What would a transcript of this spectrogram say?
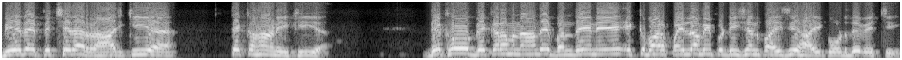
ਵੀ ਇਹਦੇ ਪਿੱਛੇ ਦਾ ਰਾਜ ਕੀ ਹੈ ਤੇ ਕਹਾਣੀ ਕੀ ਹੈ। ਦੇਖੋ, ਵਿਕਰਮ ਨਾਂ ਦੇ ਬੰਦੇ ਨੇ ਇੱਕ ਵਾਰ ਪਹਿਲਾਂ ਵੀ ਪਟੀਸ਼ਨ ਪਾਈ ਸੀ ਹਾਈ ਕੋਰਟ ਦੇ ਵਿੱਚ ਹੀ।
